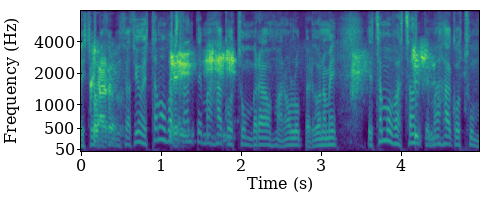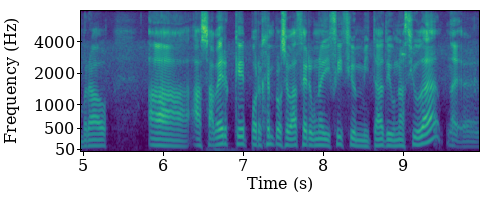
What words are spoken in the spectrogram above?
historia de la civilización. Estamos bastante más acostumbrados, Manolo, perdóname, estamos bastante más acostumbrados a, saber que, por ejemplo, se va a hacer un edificio en mitad de una ciudad. Eh,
